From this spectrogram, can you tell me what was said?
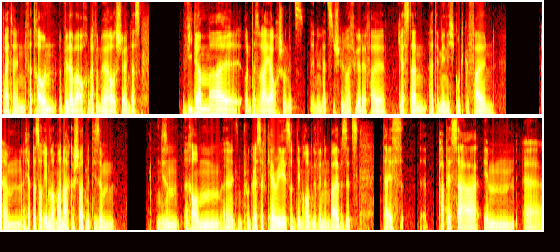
weiterhin Vertrauen, will aber auch einfach nur herausstellen, dass wieder mal, und das war ja auch schon jetzt in den letzten Spielen häufiger der Fall, gestern hat er mir nicht gut gefallen. Ähm, ich habe das auch eben nochmal nachgeschaut mit diesem, in diesem Raum, äh, mit diesen Progressive Carries und dem raumgewinnenden Ballbesitz. Da ist äh, Papessar im, äh,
